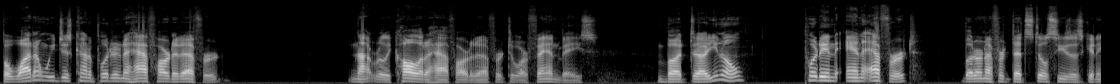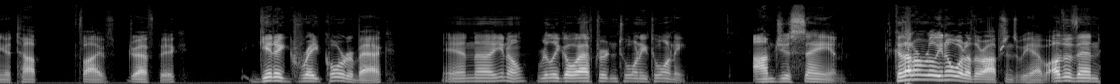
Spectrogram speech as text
But why don't we just kind of put in a half-hearted effort? Not really call it a half-hearted effort to our fan base but uh, you know, put in an effort, but an effort that still sees us getting a top five draft pick, get a great quarterback, and uh, you know, really go after it in 2020. I'm just saying, because I don't really know what other options we have other than,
